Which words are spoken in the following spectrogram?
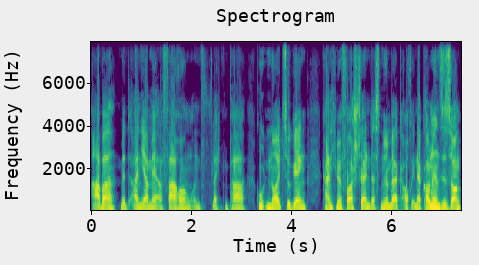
Aber mit ein Jahr mehr Erfahrung und vielleicht ein paar guten Neuzugängen kann ich mir vorstellen, dass Nürnberg auch in der kommenden Saison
